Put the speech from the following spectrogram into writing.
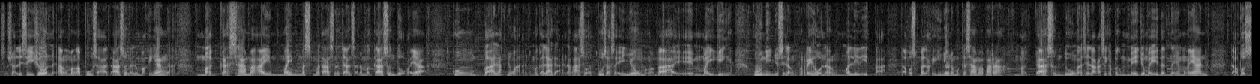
socialization. Ang mga pusa at aso na lumaki nga magkasama ay may mas mataas na tsansa na magkasundo. Kaya kung balak nyo nga na mag-alaga ng aso at pusa sa inyong mga bahay, eh maiging kunin nyo silang pareho ng maliliit pa. Tapos palakihin nyo na magkasama para magkasundo nga sila. Kasi kapag medyo may edad na yung mga yan tapos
